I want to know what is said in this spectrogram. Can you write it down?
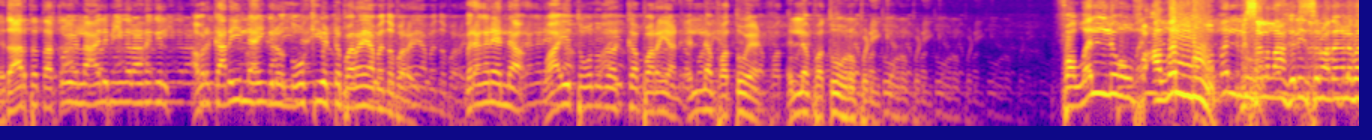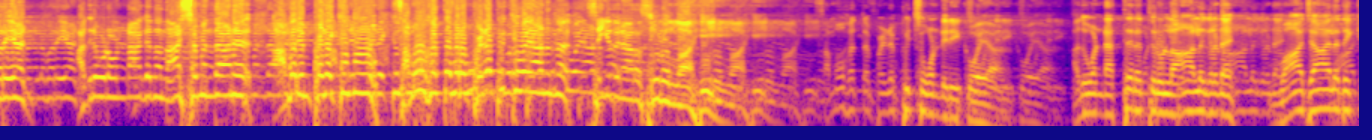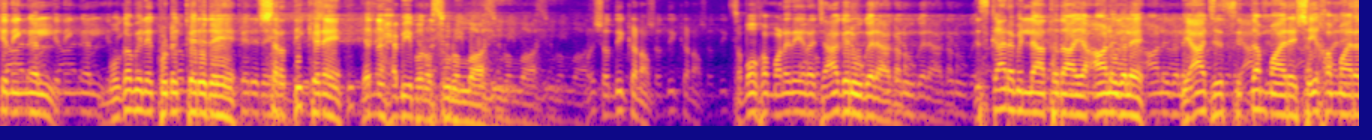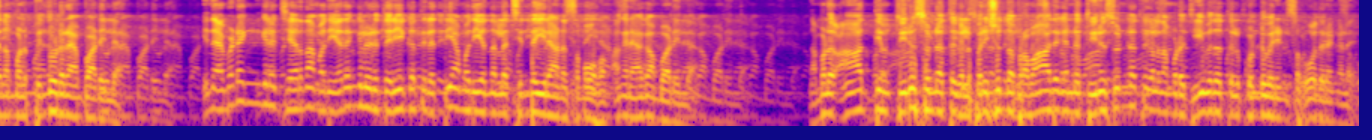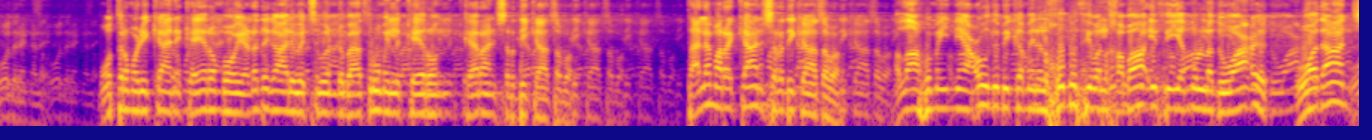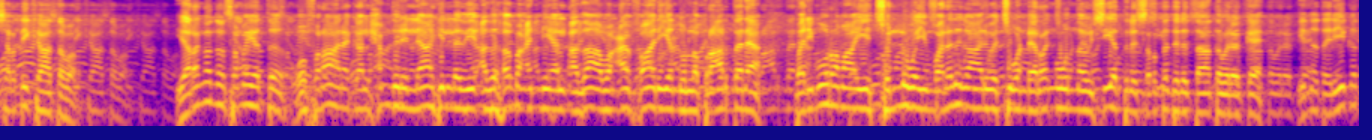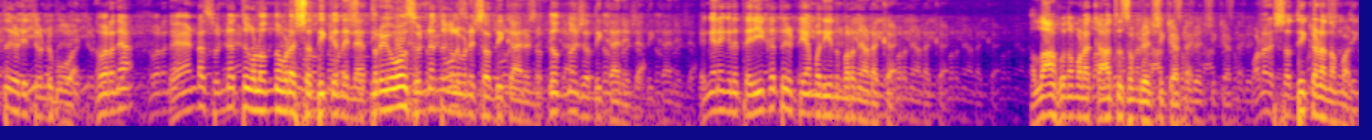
യഥാർത്ഥ തക്കവയുള്ള ആലിമീകളാണെങ്കിൽ അവർക്ക് അറിയില്ല എങ്കിലും നോക്കിയിട്ട് പറയാമെന്ന് പറയും. ഇവരങ്ങനെയല്ല വായി തോന്നുന്നതൊക്കെ പറയാൻ. എല്ലാം ഫത്വയാണ്. എല്ലാം ഫത്വ ഉറപ്പടിക്കും പറയാൻ അതിലൂടെ ഉണ്ടാകുന്ന നാശം എന്താണ്? അവരും പിഴയ്ക്കുന്നു സമൂഹത്തെ അവരും പിഴപ്പിക്കുകയാണെന്ന് സമൂഹത്തെ പിഴപ്പിച്ചുകൊണ്ടിരിക്കുകയാണ്. അതുകൊണ്ട് അത്തരത്തിലുള്ള ആളുകളുടെ വാചാലതയ്ക്ക് നിങ്ങൾ മുഖവില കൊടുക്കരുതേ. ശ്രദ്ധിക്കണേ എന്ന് ഹബീബ് റസൂലുള്ളാഹി. ശ്രദ്ധിക്കണം. സമൂഹം വളരെയേറെ ജാഗരൂകരാകണം. നിസ്കാരമില്ലാത്തതായ ആളുകളെ വ്യാജ സിദ്ധന്മാരെ ശൈഖന്മാരെ നമ്മൾ പിന്തുടരാൻ പാടില്ല. ഇന്ന് എവിടെയെങ്കിലും ചേർന്നാൽ മതി ഏതെങ്കിലും ഒരു തെരീക്കത്തിൽ എത്തിയാൽ മതി എന്നുള്ള ചിന്തയിലാണ് സമൂഹം. അങ്ങനെ ആകാൻ പാടില്ല. നമ്മൾ ആദ്യം തിരുസുന്നത്തുകൾ പരിശുദ്ധ പ്രവാചകന്റെ തിരുസുന്നത്തുകൾ നമ്മുടെ ജീവിതത്തിൽ കൊണ്ടുവരും സഹോദരങ്ങളെ. മൂത്രമൊഴിക്കാൻ കയറുമ്പോൾ ഇടതുകാൽ വെച്ചുകൊണ്ട് ബാത്റൂമിൽ കയറും കയറാൻ ശ്രദ്ധിക്കാത്തവർ. തലമറയ്ക്കാൻ ശ്രദ്ധിക്കാത്തവർ. എന്നുള്ള ഓതാൻ ശ്രദ്ധിക്കാത്തവർ. ഇറങ്ങുന്ന സമയത്ത് എന്നുള്ള പ്രാർത്ഥന പരിപൂർണമായി ചൊല്ലുകയും വലതുകാൽ വെച്ചുകൊണ്ട് ഇറങ്ങുന്ന വിഷയത്തിൽ ശ്രദ്ധ ചെലുത്താത്തവരൊക്കെ ഇന്ന് തരീക്കത്ത് എടുത്തുകൊണ്ട് പോവാൻ. എന്ന് പറഞ്ഞാൽ വേണ്ട സുന്നത്തുകളൊന്നും ഇവിടെ ശ്രദ്ധിക്കുന്നില്ല. എത്രയോ സുന്നത്തുകൾ ഇവിടെ ശ്രദ്ധിക്കാനുണ്ട്. ഇതൊന്നും ശ്രദ്ധിക്കാനില്ല. എങ്ങനെയെങ്കിലും തരീക്കത്ത് കിട്ടിയാൽ മതി എന്ന് പറഞ്ഞ് നടക്കാൻ. അള്ളാഹു നമ്മളെ കാത്തു സംരക്ഷിക്കട്ടെ. വളരെ ശ്രദ്ധിക്കണം നമ്മൾ.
